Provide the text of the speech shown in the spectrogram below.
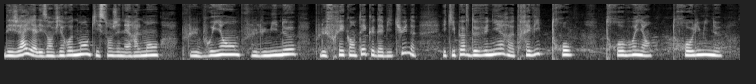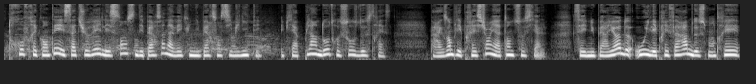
Déjà, il y a les environnements qui sont généralement plus bruyants, plus lumineux, plus fréquentés que d'habitude et qui peuvent devenir très vite trop, trop bruyants, trop lumineux, trop fréquentés et saturer les sens des personnes avec une hypersensibilité. Et puis il y a plein d'autres sources de stress. Par exemple, les pressions et attentes sociales. C'est une période où il est préférable de se montrer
